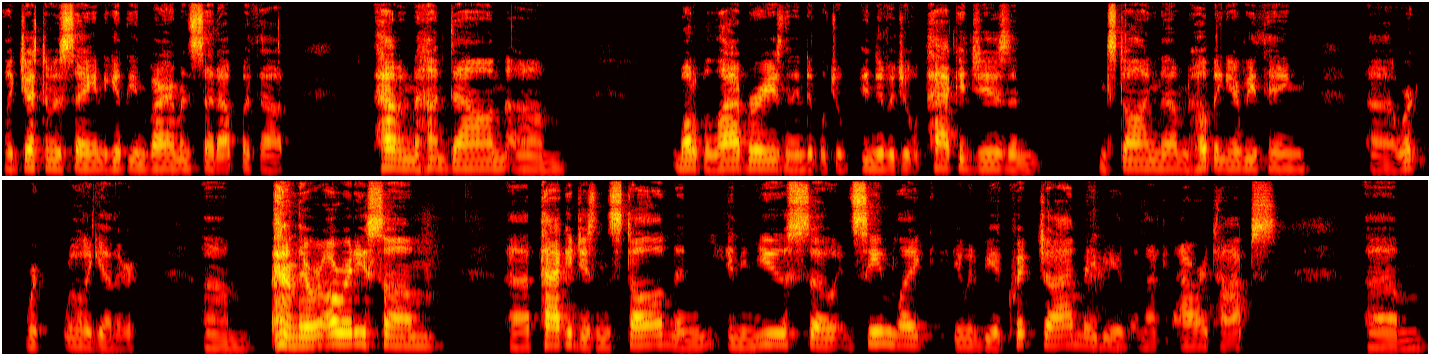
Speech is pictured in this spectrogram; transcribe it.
like Justin was saying, to get the environment set up without having to hunt down um, multiple libraries and individual, individual packages and installing them and hoping everything uh, worked, worked well together. Um, there were already some uh, packages installed and, and, in use. So it seemed like it would be a quick job, maybe like an hour tops. Um,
